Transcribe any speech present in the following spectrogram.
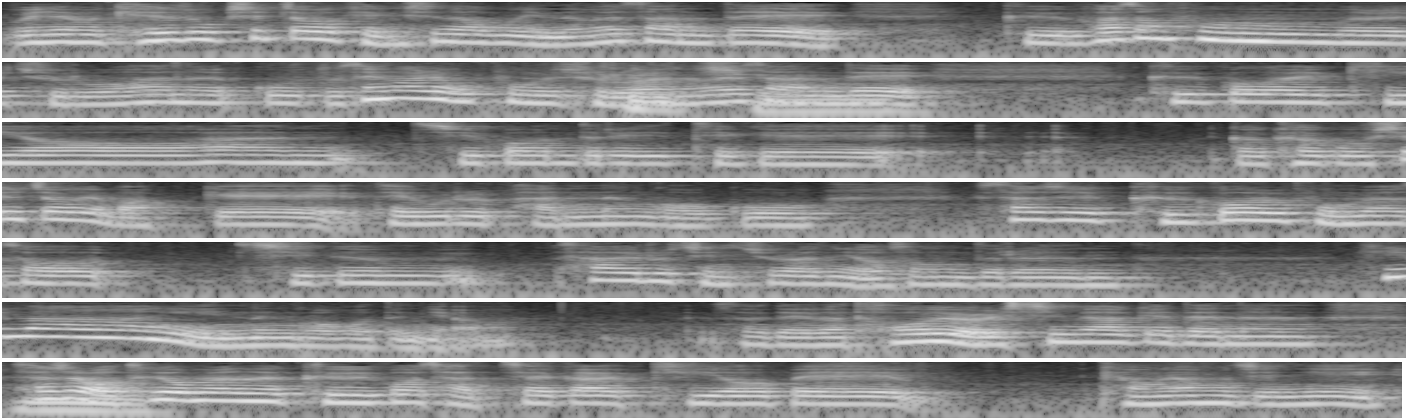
왜냐면 계속 실적을 갱신하고 있는 회사인데 그 화장품을 주로 하고 또 생활용품을 주로 하는 그렇죠. 회사인데 그거에 기여한 직원들이 되게 그러니까 결국 실적에 맞게 대우를 받는 거고 사실 그걸 보면서 지금 사회로 진출하는 여성들은 희망이 있는 거거든요. 그래서 내가 더 열심히 하게 되는 사실 음. 어떻게 보면은 그거 자체가 기업의 경영진이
